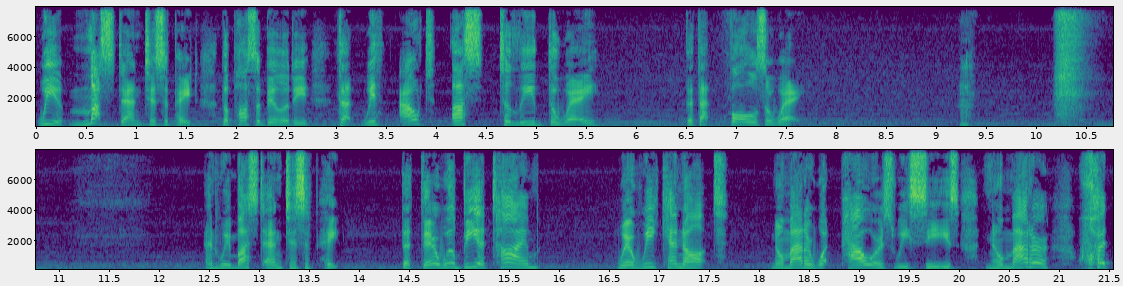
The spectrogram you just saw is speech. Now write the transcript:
We must anticipate the possibility that without us to lead the way, that that falls away. And we must anticipate that there will be a time where we cannot no matter what powers we seize, no matter what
